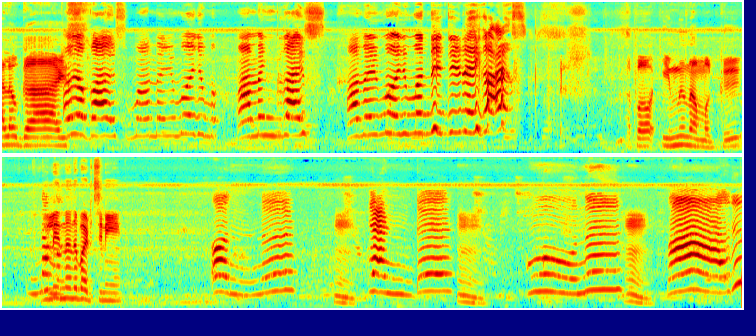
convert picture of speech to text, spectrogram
Hello guys Hello guys, Mommy, mommy, mommy, guys, മാമനും മോനും വന്നിട്ടുണ്ട് guys. അപ്പോ ഇന്ന് നമുക്ക് പുള്ളി ഇന്ന് പഠിച്ചിനി? ഒന്ന് രണ്ട് മൂന്ന് നാല്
